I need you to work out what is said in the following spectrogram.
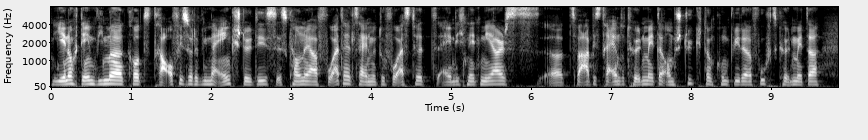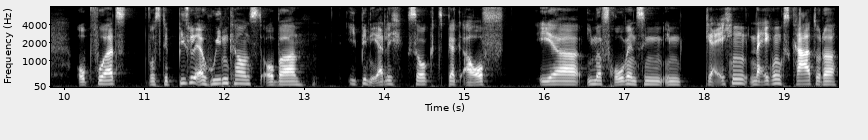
je nachdem, wie man gerade drauf ist oder wie man eingestellt ist, es kann ja ein Vorteil sein, weil du fährst halt eigentlich nicht mehr als äh, 200 bis 300 Höhenmeter am Stück, dann kommt wieder 50 Höhenmeter Abfahrt, was du ein bisschen erholen kannst, aber ich bin ehrlich gesagt bergauf eher immer froh, wenn es im, im gleichen Neigungsgrad oder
